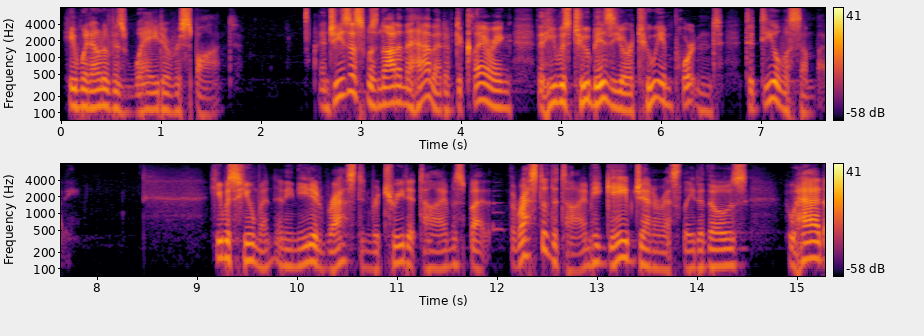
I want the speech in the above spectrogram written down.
he went out of his way to respond. And Jesus was not in the habit of declaring that he was too busy or too important to deal with somebody. He was human and he needed rest and retreat at times, but the rest of the time he gave generously to those who had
